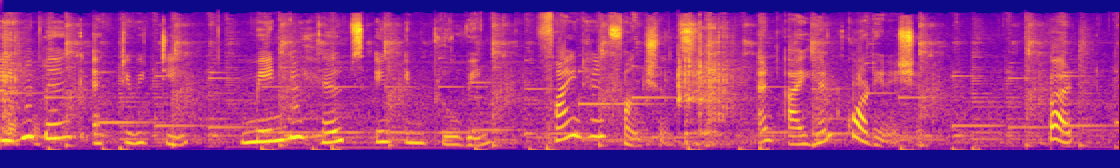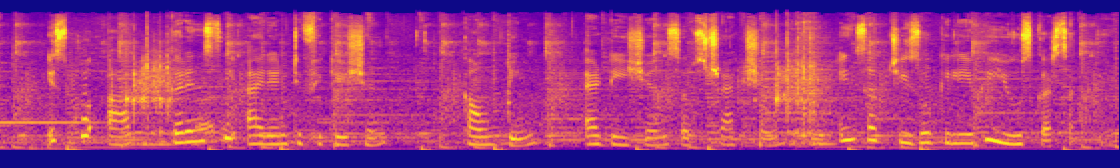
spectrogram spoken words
Piggy bank activity mainly helps in improving fine hand functions and eye hand coordination. But इसको आप currency identification counting addition subtraction इन सब चीज़ों के लिए भी यूज़ कर सकते हैं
